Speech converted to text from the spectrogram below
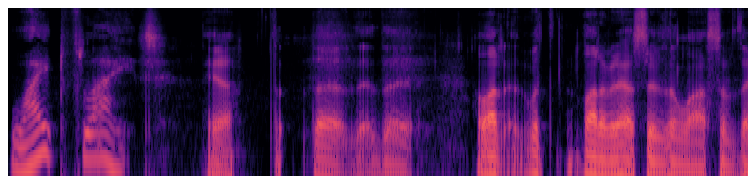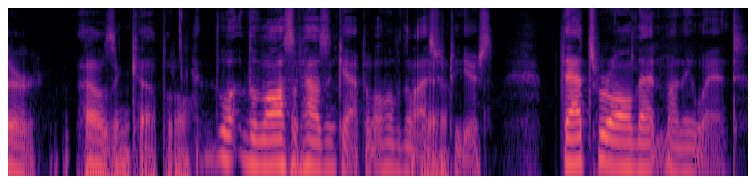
white flight. Yeah, the, the the, the a lot of, with a lot of it has to do with the loss of their housing capital. The loss of housing capital over the last yeah. 50 years. That's where all that money went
